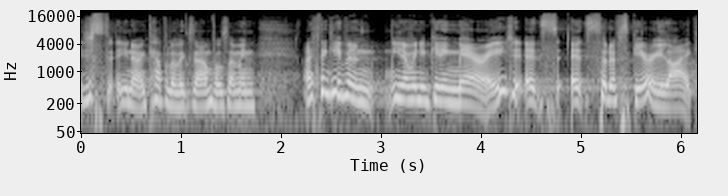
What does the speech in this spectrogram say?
Just, you know, a couple of examples. I mean, I think even, you know, when you're getting married, it's, it's sort of scary. Like,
